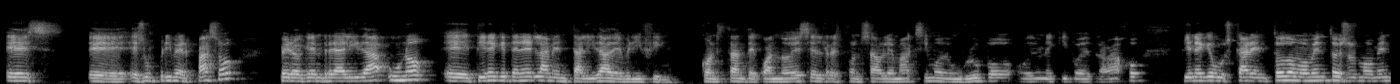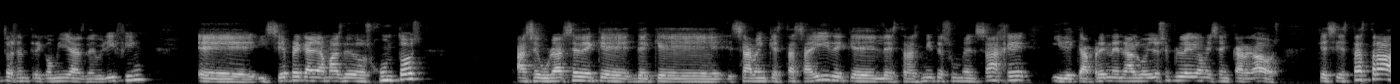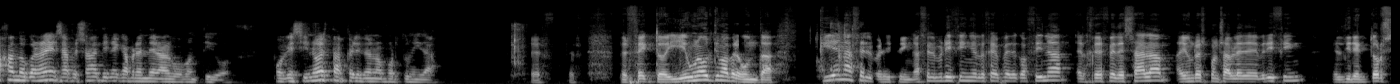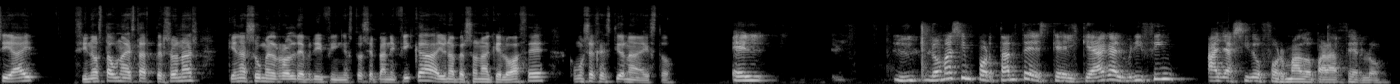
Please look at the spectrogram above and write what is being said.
es, eh, es un primer paso, pero que en realidad uno eh, tiene que tener la mentalidad de briefing constante cuando es el responsable máximo de un grupo o de un equipo de trabajo. Tiene que buscar en todo momento esos momentos, entre comillas, de briefing eh, y siempre que haya más de dos juntos, asegurarse de que, de que saben que estás ahí, de que les transmites un mensaje y de que aprenden algo. Yo siempre le digo a mis encargados que si estás trabajando con alguien, esa persona tiene que aprender algo contigo, porque si no, estás perdiendo una oportunidad. Perfecto. Y una última pregunta. ¿Quién hace el briefing? ¿Hace el briefing el jefe de cocina, el jefe de sala? ¿Hay un responsable de briefing? ¿El director si hay? Si no está una de estas personas, ¿quién asume el rol de briefing? ¿Esto se planifica? ¿Hay una persona que lo hace? ¿Cómo se gestiona esto? El, lo más importante es que el que haga el briefing haya sido formado para hacerlo.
